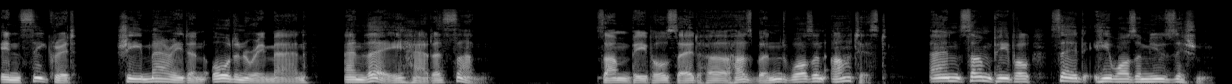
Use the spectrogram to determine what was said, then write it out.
In secret, she married an ordinary man, and they had a son. Some people said her husband was an artist, and some people said he was a musician.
